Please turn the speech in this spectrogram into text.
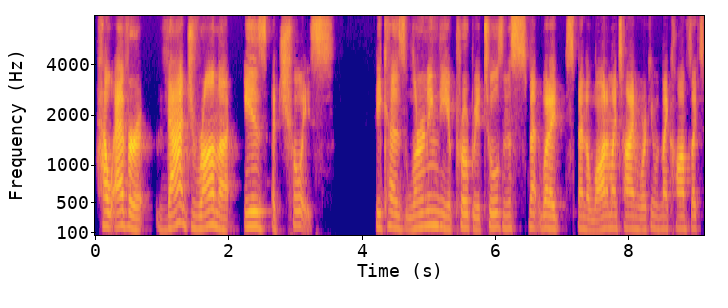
However, that drama is a choice because learning the appropriate tools, and this is what I spend a lot of my time working with my conflicts,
